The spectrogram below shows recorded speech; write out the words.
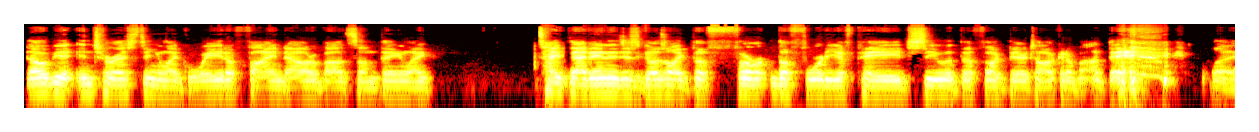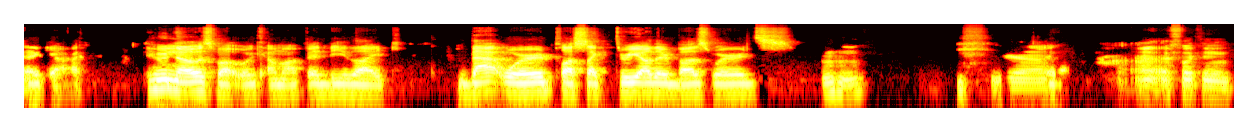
that would be an interesting like way to find out about something. Like, type that in and just goes like the the 40th page, see what the fuck they're talking about there. like, who knows what would come up? It'd be like that word plus like three other buzzwords. hmm Yeah, I, I fucking.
